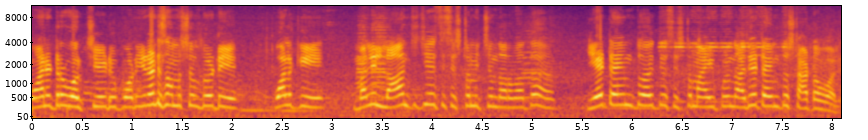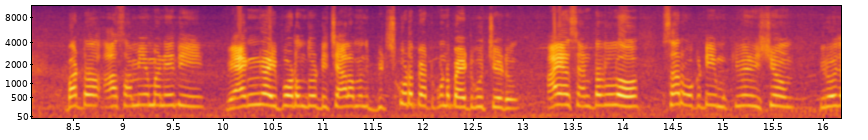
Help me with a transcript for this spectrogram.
మానిటర్ వర్క్ చేయకపోవడం ఇలాంటి సమస్యలతోటి వాళ్ళకి మళ్ళీ లాంచ్ చేసి సిస్టమ్ ఇచ్చిన తర్వాత ఏ టైంతో అయితే సిస్టమ్ అయిపోయిందో అదే టైంతో స్టార్ట్ అవ్వాలి. బట్ ఆ సమయం అనేది వేగంగా అయిపోవడంతో చాలామంది బిట్స్ కూడా పెట్టకుండా బయటకు వచ్చేయడం ఆయా సెంటర్లో సార్ ఒకటి ముఖ్యమైన విషయం. ఈరోజు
